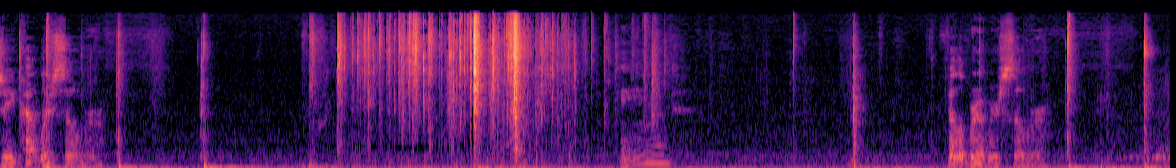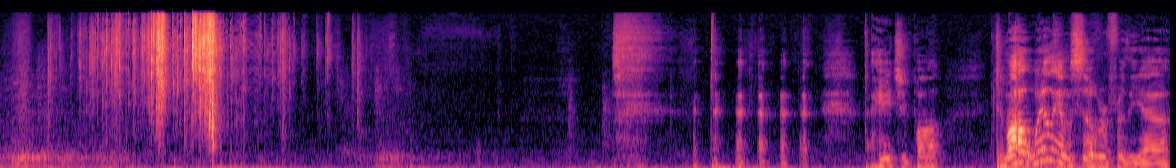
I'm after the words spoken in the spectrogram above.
Jay Cutler silver. And Philip Rivers silver. I hate you, Paul. Jamaal Williams silver for the uh,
